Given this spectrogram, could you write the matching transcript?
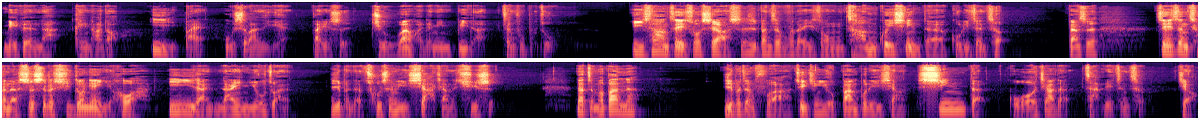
每个人呢可以拿到。一百五十万日元，大约是九万块人民币的政府补助。以上这一措施啊，是日本政府的一种常规性的鼓励政策。但是这些政策呢，实施了许多年以后啊，依然难以扭转日本的出生率下降的趋势。那怎么办呢？日本政府啊，最近又颁布了一项新的国家的战略政策，叫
